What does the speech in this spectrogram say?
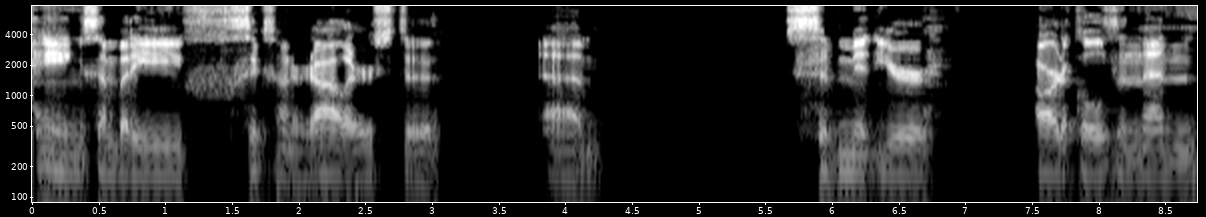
paying somebody six hundred dollars to um, submit your articles and then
